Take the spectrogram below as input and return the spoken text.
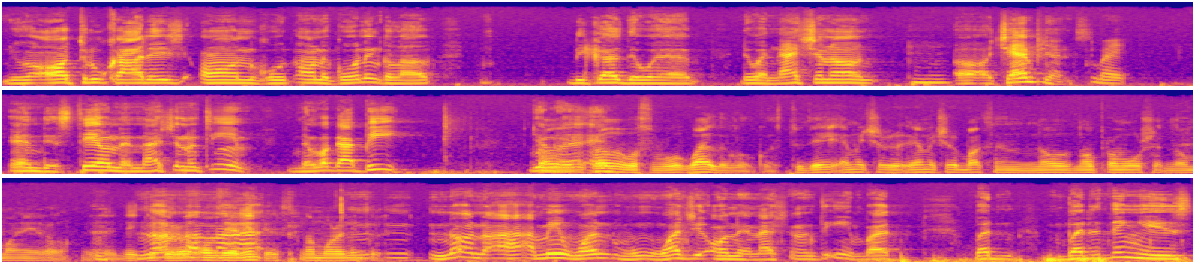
You were all through college on on the Golden Glove because they were they were national uh, champions Right. and they stay on the national team. Never got beat. You know, Probably, and- probably was a while ago because today amateur amateur boxing no no promotion no money at all. They, they took No, it no, off no, the I- Olympics. No more Olympics. No, no. I I mean, one once you're on the national team, but but but the thing is,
